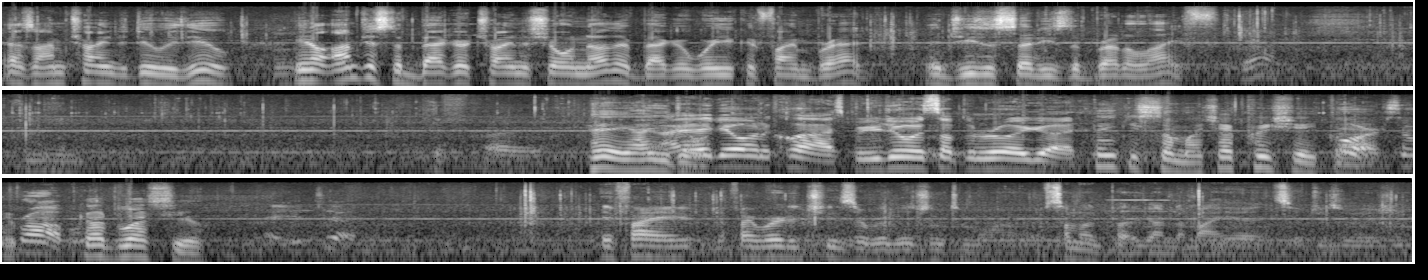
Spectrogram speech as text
as I'm trying to do with you. You know, I'm just a beggar trying to show another beggar where you could find bread, and Jesus said he's the bread of life. Yeah. If uh, Hey, how you I gotta doing? go into class, but you're doing something really good. Thank you so much. I appreciate that. Of course, no problem. God bless you. Hey, you too. if I if I were to choose a religion tomorrow, if someone put a gun to my head and said choose a religion,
